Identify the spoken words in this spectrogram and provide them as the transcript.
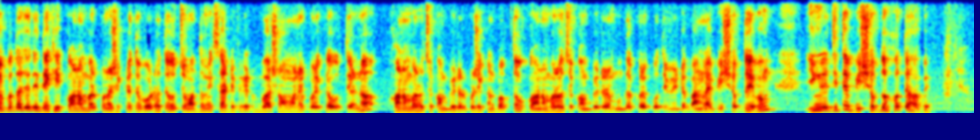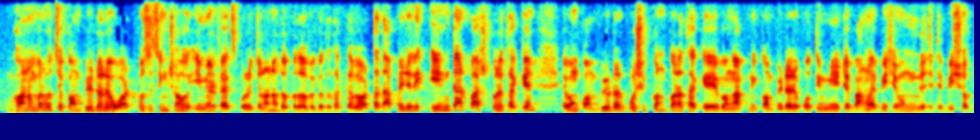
যোগ্যতা যদি দেখি, ক নম্বর, কোনো স্বীকৃত বোর্ড হতে উচ্চ মাধ্যমিক সার্টিফিকেট বা সমমানের পরীক্ষা উত্তীর্ণ। খ নম্বর হচ্ছে কম্পিউটার প্রশিক্ষণপ্রাপ্ত, গ নম্বর হচ্ছে কম্পিউটার মুদ্রাক্ষরে প্রতি মিনিটে বাংলায় বিশ শব্দ এবং ইংরেজিতে বিশ শব্দ হতে হবে। ঘ নম্বর হচ্ছে কম্পিউটারে ওয়ার্ড প্রসেসিং সহ ইমেল, ফ্যাক্স পরিচালনা, দক্ষতা, অভিজ্ঞতা থাকতে হবে। অর্থাৎ আপনি যদি ইন্টার পাস করে থাকেন এবং কম্পিউটার প্রশিক্ষণ করা থাকে এবং আপনি কম্পিউটারে প্রতি মিনিটে বাংলায় বিশ এবং ইংরেজিতে বিশ শব্দ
